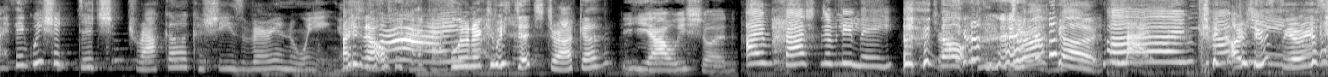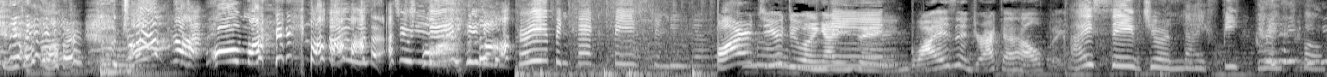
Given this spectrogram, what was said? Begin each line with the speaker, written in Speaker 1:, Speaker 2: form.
Speaker 1: I think we should ditch Draca because she's very annoying.
Speaker 2: I know. Luna, can we ditch Draca?
Speaker 3: Yeah, we should.
Speaker 4: I'm fashionably late.
Speaker 2: no, Draca.
Speaker 4: I'm
Speaker 2: Are you serious? Can you go slower? Draca! Oh my god!
Speaker 4: I was too late. Hurry up and hack faster, Luna.
Speaker 3: Why aren't you doing anything? Why isn't Draca helping?
Speaker 4: I saved your life. Be grateful.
